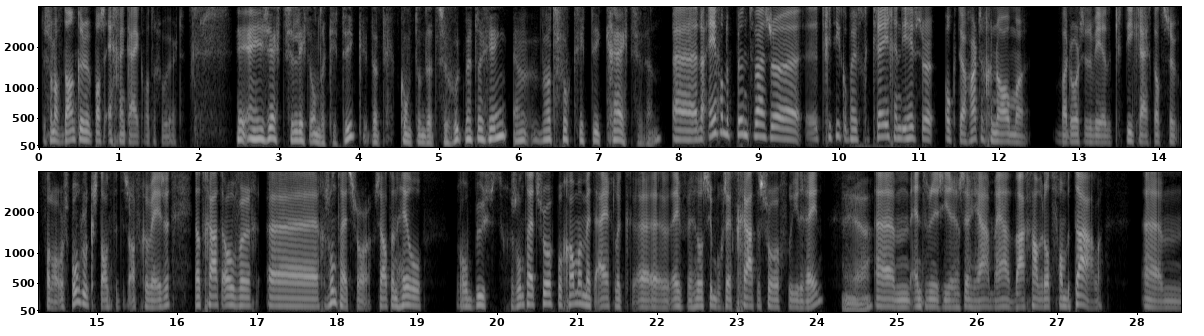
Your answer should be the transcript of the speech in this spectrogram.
Dus vanaf dan kunnen we pas echt gaan kijken wat er gebeurt. Hey, en je zegt ze ligt onder kritiek. Dat komt omdat zo goed met haar ging. En wat voor kritiek krijgt ze dan? Eh, nou, een van de punten waar ze kritiek op heeft gekregen, en die heeft ze ook ter harte genomen, waardoor ze er weer de kritiek krijgt dat ze van haar oorspronkelijke standpunt is afgewezen. Dat gaat over eh, gezondheidszorg. Ze had een heel robuust gezondheidszorgprogramma met eigenlijk, eh, even heel simpel gezegd, gratis zorg voor iedereen. Ja. Ehm, en toen is iedereen gezegd, ja, maar ja, waar gaan we dat van betalen? Ehm,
